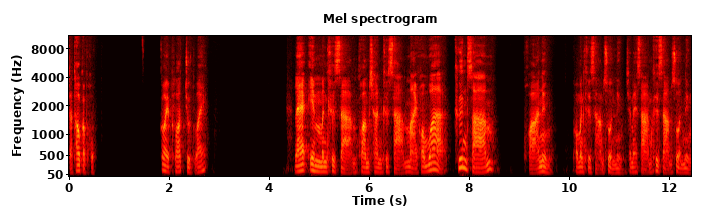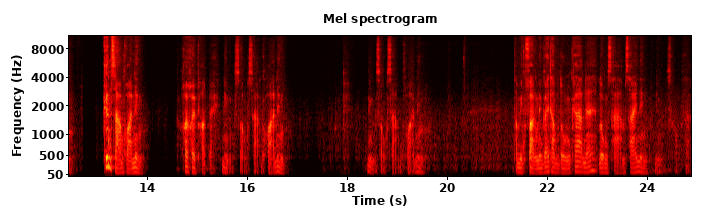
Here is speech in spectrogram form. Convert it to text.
จะเท่ากับ 6 ก็ให้พลอตจุดไว้ และ m มันคือ 3 ความชันคือ 3 หมายความว่าขึ้น 3 ขวา 1 เพราะมันคือ 3 ส่วน 1 ใช่ไหม3คือ 3 ส่วน 1 ขึ้น 3 ขวา 1 ค่อยๆ พลอตไป 1 2 3 ขวา 1 1 2 3 ขวา 1 ทำอีกฝั่งหนึ่งก็ให้ทำตรงข้ามนะ ลง 3 ซ้าย 1 1 2 3ซ้าย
